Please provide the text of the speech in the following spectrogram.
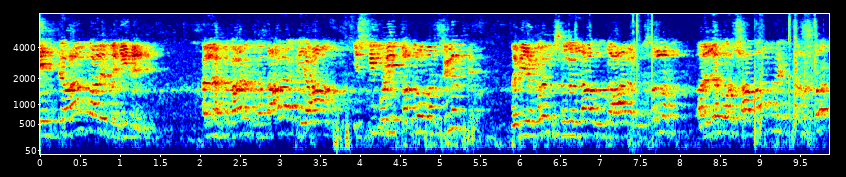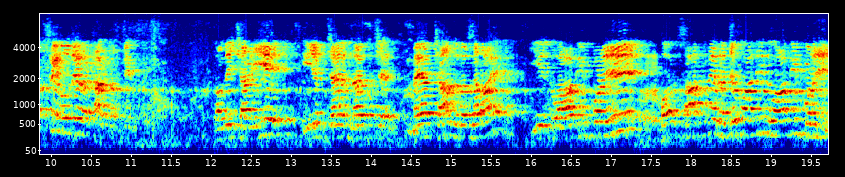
एहतराम वाले महीने। अल्लाह तबारक व तआला के यहाँ इसकी बड़ी कदर मंजिलत है। नबी अकरम सल्लल्लाहु अलैहि वसल्लम रजब और शाबान में कसरत से रोज़े रखा करते थे। तो हमें चाहिए कि जब चाहे नया चाँद नज़र आए, ये दुआ भी पढ़े और साथ में रजब वाली दुआ भी पढ़े।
